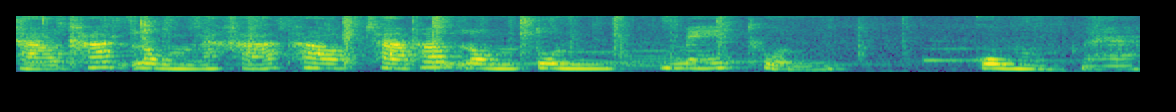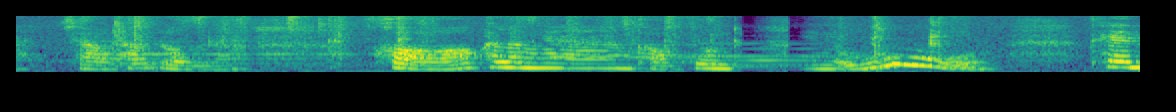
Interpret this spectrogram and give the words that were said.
ชาวธาตุลมนะคะชาวชาวธาตุลมตุลเมถุนกุมนะชาวธาตุลมนะ ขอพลังงานของคุณเป็นอู้ ten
